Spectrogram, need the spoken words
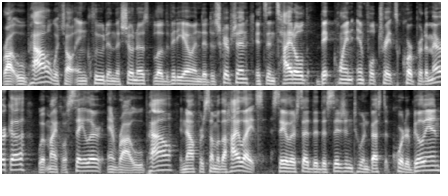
Raoul Pal, which I'll include in the show notes below the video and the description, it's entitled Bitcoin Infiltrates Corporate America with Michael Saylor and Raoul Pal. And now for some of the highlights. Saylor said the decision to invest a quarter billion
